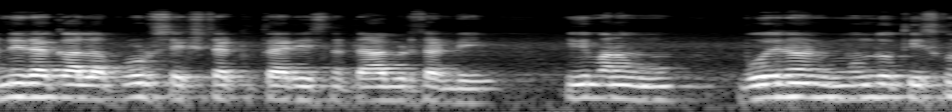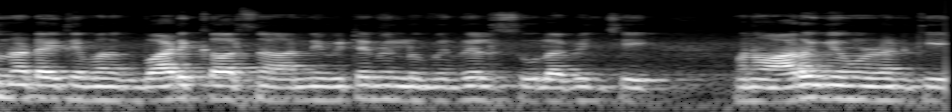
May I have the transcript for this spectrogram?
అన్ని రకాల ఫ్రూట్స్ ఎక్స్ట్రాక్ట్ తయారు చేసిన టాబ్లెట్స్ అండి. ఇది మనం భోజనానికి ముందు తీసుకున్నట్టయితే మనకు బాడీకి కావాల్సిన అన్ని విటమిన్లు మినరల్స్ లభించి మనం ఆరోగ్యం ఉండడానికి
